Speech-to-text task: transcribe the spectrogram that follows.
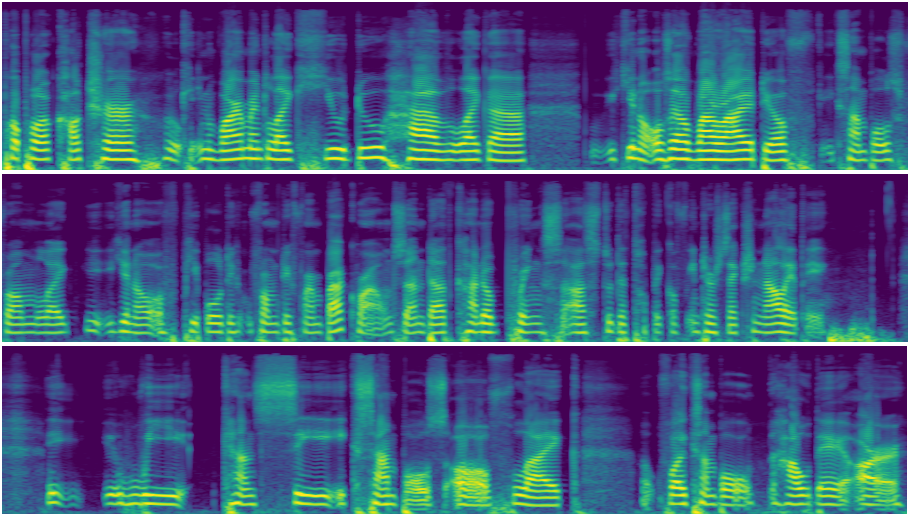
popular culture environment like you do have like a you know also a variety of examples from like you know of people di- from different backgrounds and that kind of brings us to the topic of intersectionality. We can see examples of like for example, how they are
